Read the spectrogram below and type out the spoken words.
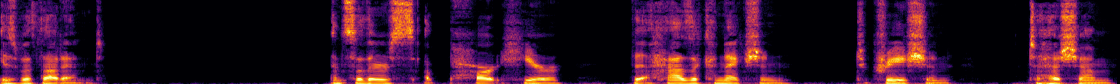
is without end. And so there's a part here that has a connection to creation, to Hashem.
